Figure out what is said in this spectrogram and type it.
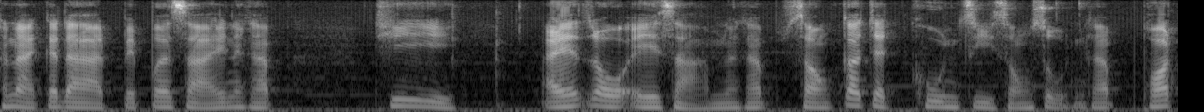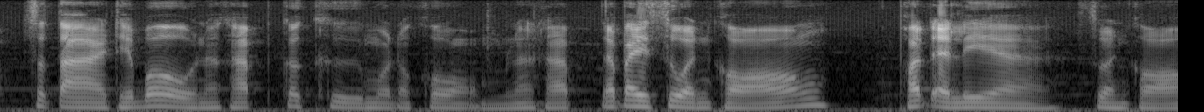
ขนาดกระดาษ paper size นะครับ ที่ ISO A3 นะครับ297คูณ420 ครับ Pod Style Table นะครับ ก็คือ monochrome นะครับ แล้วไปส่วนของ Pod Area ส่วนของ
